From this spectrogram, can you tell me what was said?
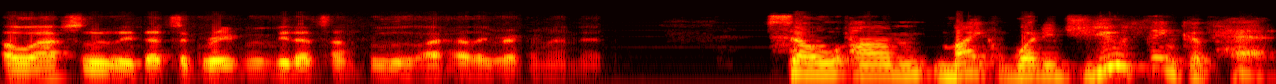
Oh, absolutely. That's a great movie. That's on Hulu. I highly recommend it. So, um, Mike, what did you think of Head?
